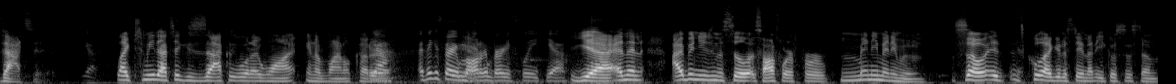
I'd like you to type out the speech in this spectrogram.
that's it. Yeah. Like to me, that's exactly what I want in a vinyl cutter. Yeah. I think it's very modern, very sleek. Yeah. Yeah, and then I've been using the Silhouette software for many, many moons. So it's, it's cool I get to stay in that ecosystem.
